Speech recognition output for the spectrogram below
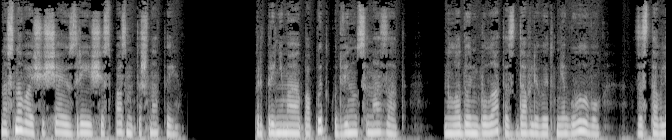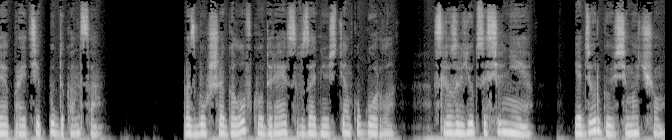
но снова ощущаю зреющий спазм тошноты. Предпринимаю попытку двинуться назад — но ладонь Булата сдавливает мне голову, заставляя пройти путь до конца. Разбухшая головка ударяется в заднюю стенку горла. Слезы льются сильнее. Я дергаюсь и мочу.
